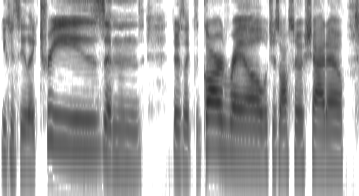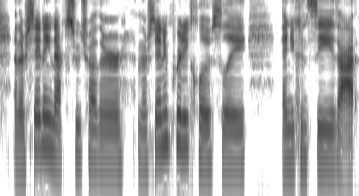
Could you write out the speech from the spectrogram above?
You can see like trees and there's like the guardrail, which is also a shadow, and they're standing next to each other and they're standing pretty closely. And you can see that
